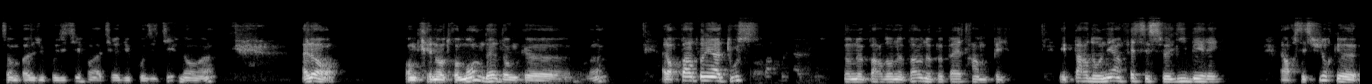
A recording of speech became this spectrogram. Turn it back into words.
Si on pense du positif, on va attirer du positif. Donc, hein. Alors, on crée notre monde, donc euh, voilà. Alors, pardonner à tous. Si on ne pardonne pas, on ne peut pas être en paix. Et pardonner, en fait, c'est se libérer. Alors c'est sûr que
